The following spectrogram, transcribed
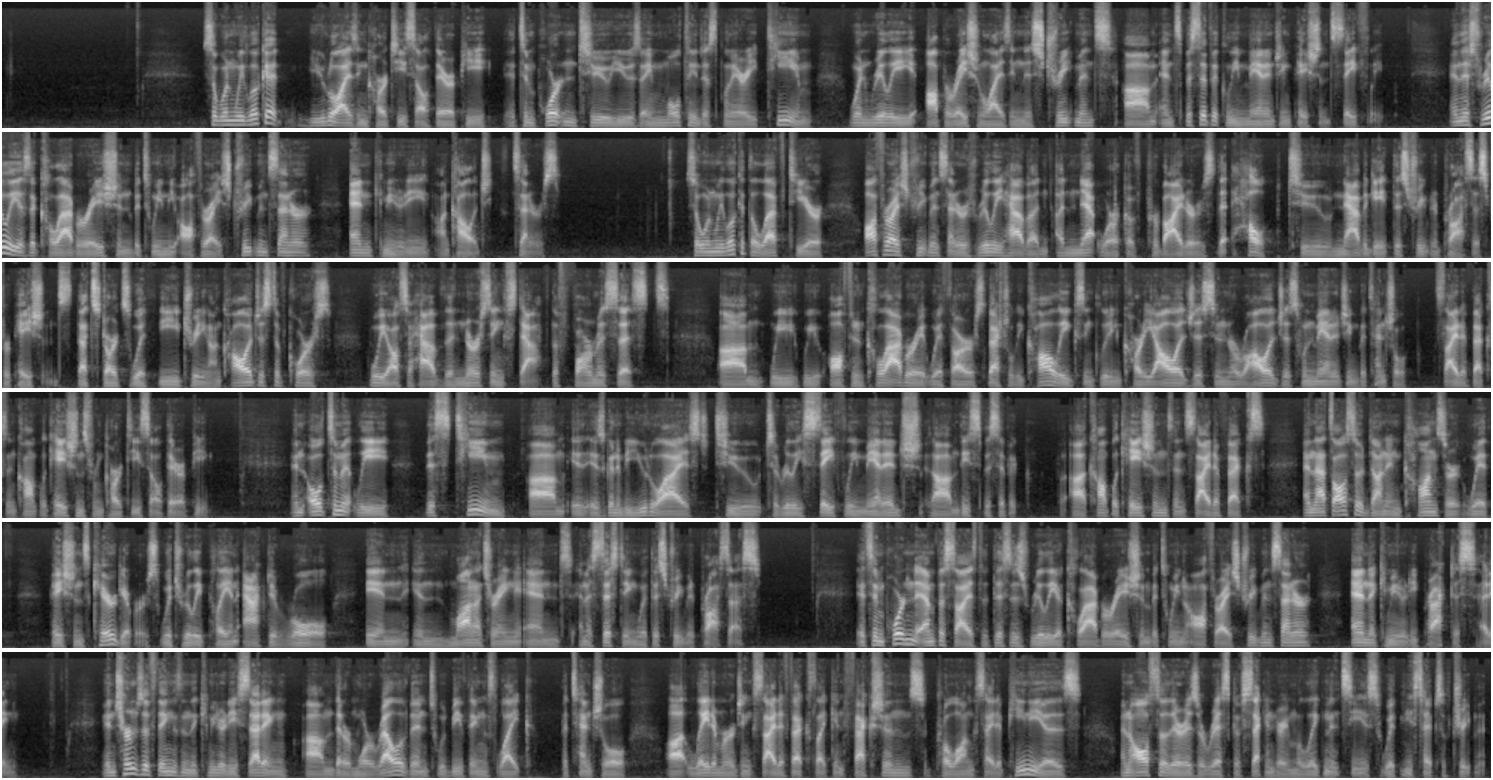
So when we look at utilizing CAR T cell therapy, it's important to use a multidisciplinary team when really operationalizing this treatment um, and specifically managing patients safely. And this really is a collaboration between the authorized treatment center and community oncology centers. So when we look at the left here, authorized treatment centers really have a, a, network of providers that help to navigate this treatment process for patients. That starts with the treating oncologist, of course. We also have the nursing staff, the pharmacists. Um, we, we often collaborate with our specialty colleagues, including cardiologists and neurologists, when managing potential side effects and complications from CAR T cell therapy. And ultimately, this team um, is, is going to be utilized to, to really safely manage um, these specific uh, complications and side effects. And that's also done in concert with patients' caregivers, which really play an active role in, in monitoring and, and assisting with this treatment process. It's important to emphasize that this is really a collaboration between an authorized treatment center and a community practice setting. In terms of things in the community setting um, that are more relevant, would be things like potential uh, late emerging side effects like infections, prolonged cytopenias, and also there is a risk of secondary malignancies with these types of treatment.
